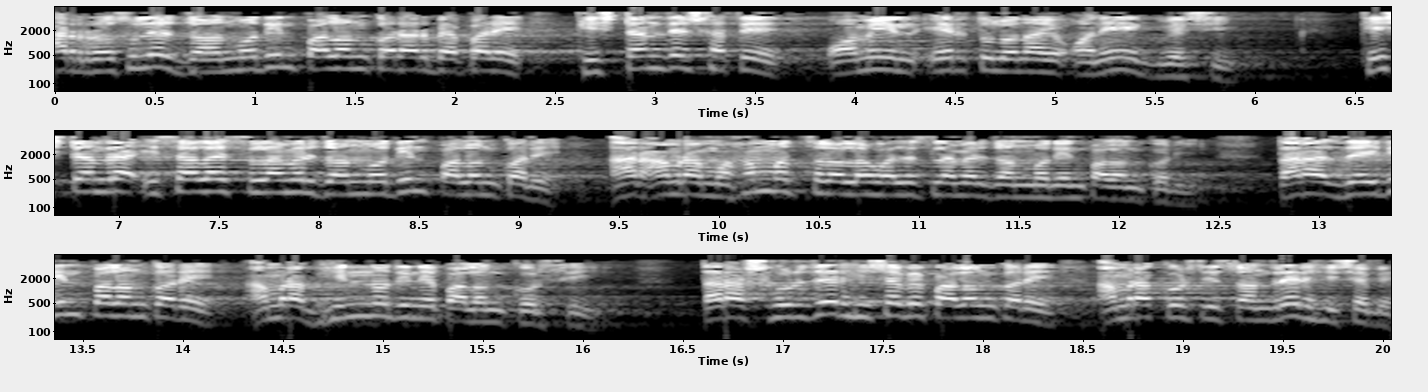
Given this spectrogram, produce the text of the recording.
আর রসুলের জন্মদিন পালন করার ব্যাপারে খ্রিস্টানদের সাথে অমিল এর তুলনায় অনেক বেশি। খ্রিস্টানরা ঈসা আলাহ ইসলামের জন্মদিন পালন করে আর আমরা মোহাম্মদ সাল্লাহ আলাইস্লামের জন্মদিন পালন করি। তারা যেই দিন পালন করে, আমরা ভিন্ন দিনে পালন করছি। তারা সূর্যের হিসেবে পালন করে, আমরা করছি চন্দ্রের হিসেবে।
